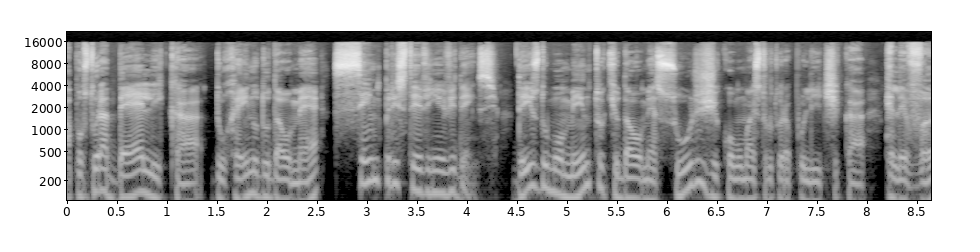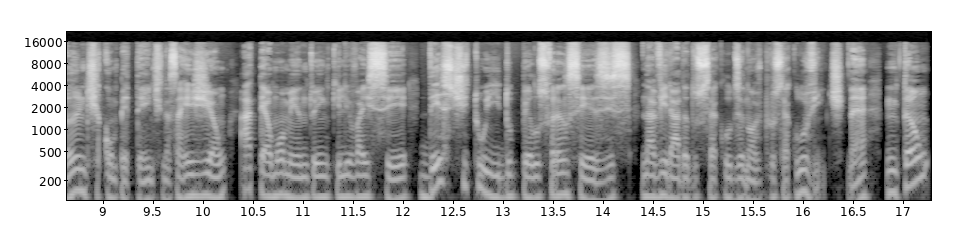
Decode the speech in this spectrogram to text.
A postura bélica do reino do Daomé sempre esteve em evidência. Desde o momento que o Daomé surge como uma estrutura política relevante, competente nessa região, até o momento em que ele vai ser destituído pelos franceses na virada do século XIX para o século XX, né? Então,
